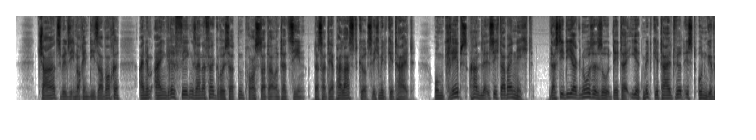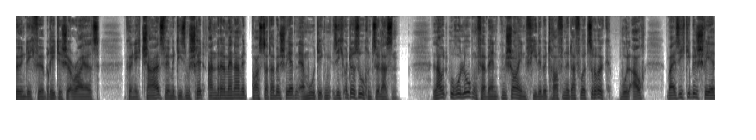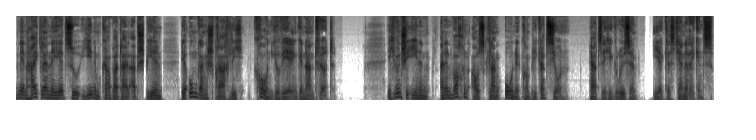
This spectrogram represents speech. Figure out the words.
Charles will sich noch in dieser Woche einem Eingriff wegen seiner vergrößerten Prostata unterziehen. Das hat der Palast kürzlich mitgeteilt. Um Krebs handle es sich dabei nicht. Dass die Diagnose so detailliert mitgeteilt wird, ist ungewöhnlich für britische Royals. König Charles will mit diesem Schritt andere Männer mit Prostatabeschwerden ermutigen, sich untersuchen zu lassen. Laut Urologenverbänden scheuen viele Betroffene davor zurück, wohl auch, weil sich die Beschwerden in heikler Nähe zu jenem Körperteil abspielen, der umgangssprachlich Kronjuwelen genannt wird. Ich wünsche Ihnen einen Wochenausklang ohne Komplikation. Herzliche Grüße, Ihr Christiane Rickens.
